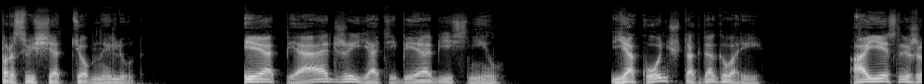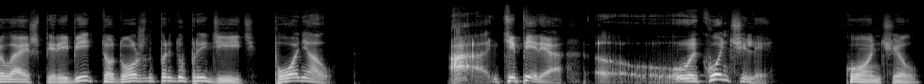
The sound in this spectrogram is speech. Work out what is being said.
просвещать темный люд. «И опять же я тебе объяснил. Я кончу, тогда говори. А если желаешь перебить, то должен предупредить. Понял?» А теперь а, вы кончили? Кончил.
